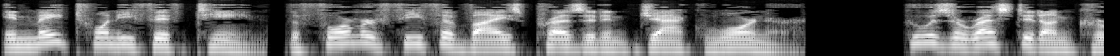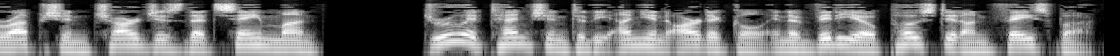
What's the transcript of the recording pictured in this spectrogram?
In May 2015, the former FIFA vice president Jack Warner, who was arrested on corruption charges that same month, drew attention to the Onion article in a video posted on Facebook.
